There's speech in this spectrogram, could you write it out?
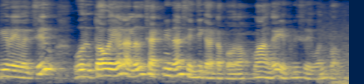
கீரையை வச்சு ஒரு துவையல் அல்லது சட்னி தான் செஞ்சு காட்ட போகிறோம் வாங்க எப்படி செய்வோன்னு பார்ப்போம்.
